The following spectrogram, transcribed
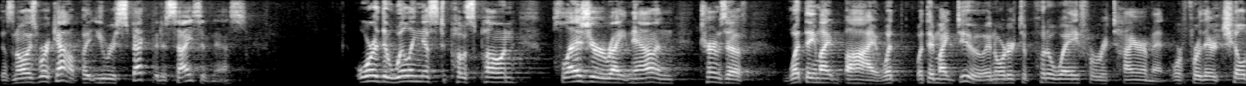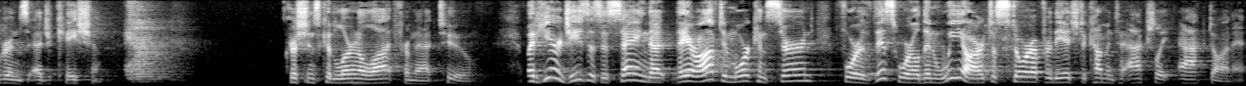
Doesn't always work out, but you respect the decisiveness. Or the willingness to postpone pleasure right now in terms of what they might buy, what, what they might do in order to put away for retirement or for their children's education. Christians could learn a lot from that too. But here, Jesus is saying that they are often more concerned for this world than we are to store up for the age to come and to actually act on it.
